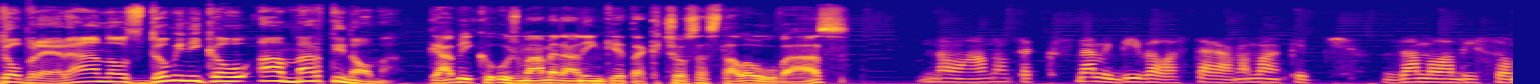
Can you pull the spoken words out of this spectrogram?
Dobré ráno s Dominikou a Martinom. Gabiku už máme na linke, tak čo sa stalo u vás? No áno, tak s nami bývala stará mama, keď za mlady som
